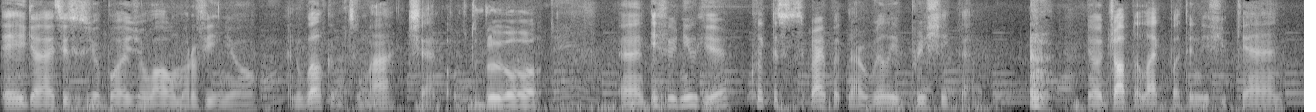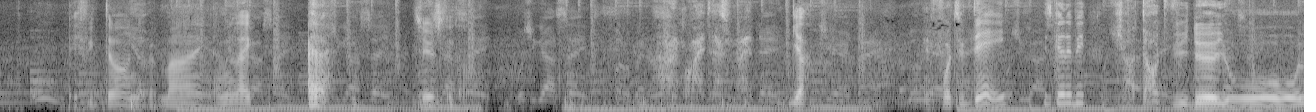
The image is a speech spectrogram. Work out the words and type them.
Hey guys, this is your boy Joao Marvino, and welcome to my channel. And if you're new here, click the subscribe button. I really appreciate that. you know, drop the like button if you can. If you don't, never mind. I mean, like, seriously though, I'm quite desperate. Yeah. And for today, it's gonna be shout out video.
